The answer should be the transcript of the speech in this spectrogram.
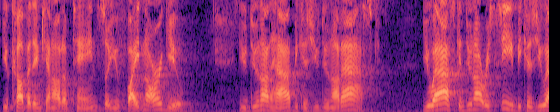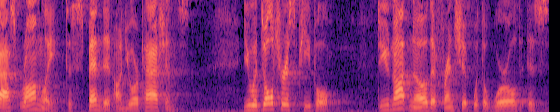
You covet and cannot obtain, so you fight and argue. You do not have because you do not ask. You ask and do not receive because you ask wrongly to spend it on your passions. You adulterous people, do you not know that friendship with the world is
